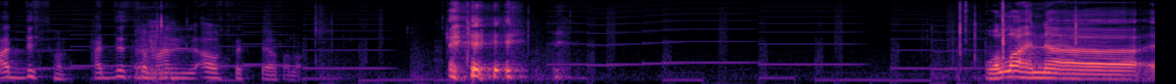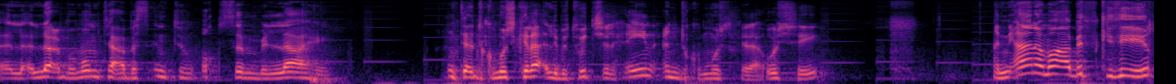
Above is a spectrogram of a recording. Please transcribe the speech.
حدثهم حدثهم عن ال outfit يا طلال. والله إن آه، اللعبة ممتعة بس أنتم أقسم بالله أنت عندكم مشكلة اللي ب Twitch الحين عندكم مشكلة. وش هي؟ إني أنا ما أبث كثير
